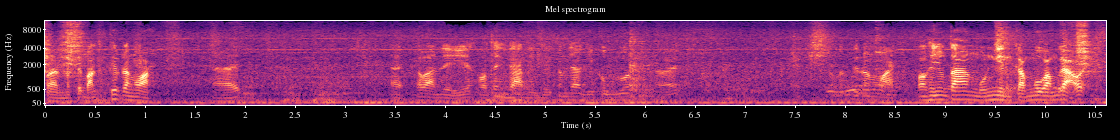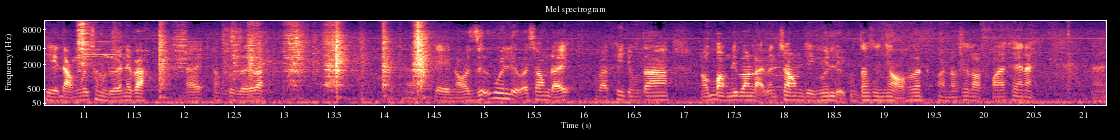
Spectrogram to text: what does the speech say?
và nó sẽ bắn trực tiếp ra ngoài. Đấy, đấy các bạn để ý có thanh gạt ở dưới con dao dưới cùng luôn. Đấy. Bắn tiếp ra ngoài. Còn khi chúng ta muốn nghiền cắm ngô cắm gạo ấy, thì đóng cái sừng lưới này vào. Đấy đóng sừng lưới vào để nó giữ nguyên liệu ở trong đấy. Và khi chúng ta nó bỏng đi bong lại bên trong thì nguyên liệu chúng ta sẽ nhỏ hơn và nó sẽ lọt qua khe này. Đấy.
